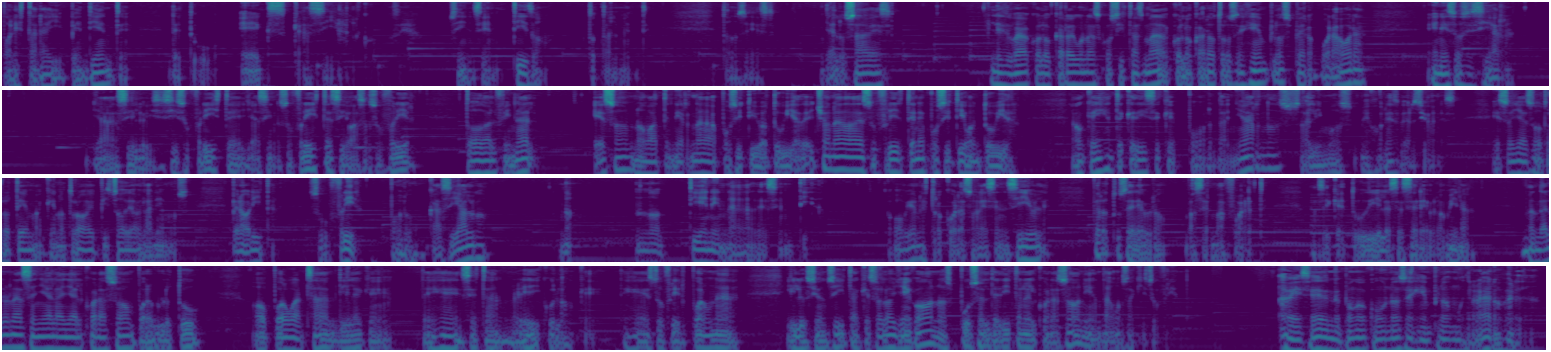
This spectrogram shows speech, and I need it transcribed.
por estar ahí pendiente de tu ex casi algo. O sea, sin sentido totalmente. Entonces, ya lo sabes. Les voy a colocar algunas cositas más, colocar otros ejemplos, pero por ahora en eso se cierra. Ya si lo si sufriste, ya si no sufriste, si vas a sufrir, todo al final eso no va a tener nada positivo en tu vida. De hecho, nada de sufrir tiene positivo en tu vida. Aunque hay gente que dice que por dañarnos salimos mejores versiones. Eso ya es otro tema que en otro episodio hablaremos. Pero ahorita, sufrir por casi algo, no, no tiene nada de sentido. Obvio, nuestro corazón es sensible, pero tu cerebro va a ser más fuerte. Así que tú dile a ese cerebro, mira, mándale una señal allá al corazón por Bluetooth o por WhatsApp, dile que deje de ser tan ridículo, que deje de sufrir por una ilusioncita que solo llegó, nos puso el dedito en el corazón y andamos aquí sufriendo. A veces me pongo con unos ejemplos muy raros, ¿verdad?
